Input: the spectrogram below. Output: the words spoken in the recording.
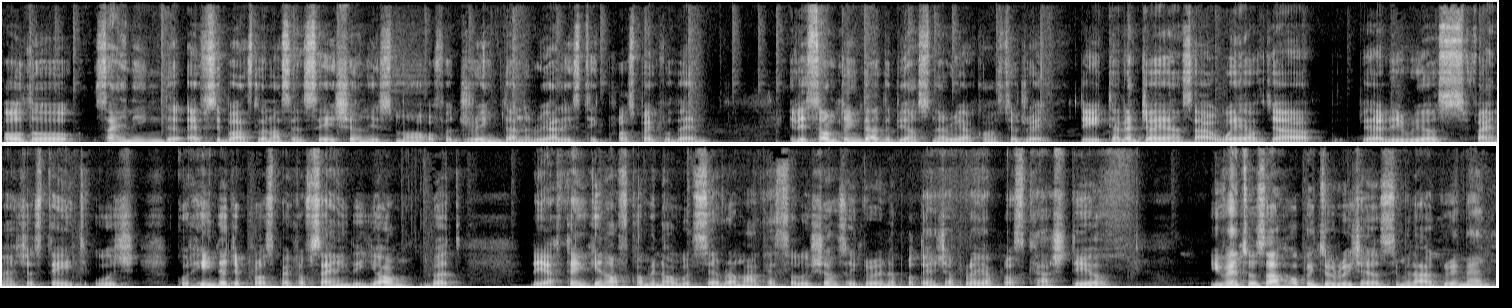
Although signing the FC Barcelona sensation is more of a dream than a realistic prospect for them, It is something that the Bianconeri are considering. The Italian giants are aware of their precarious financial state, which could hinder the prospect of signing de Jong, but they are thinking of coming up with several market solutions, including a potential player plus cash deal. Juventus are hoping to reach a similar agreement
